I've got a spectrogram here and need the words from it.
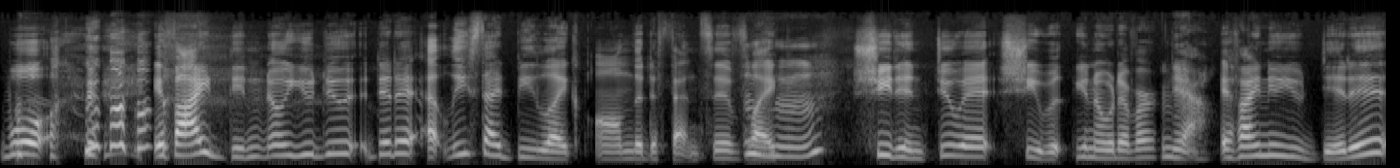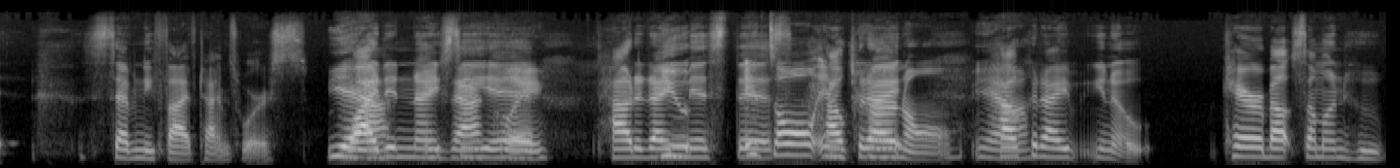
well, if I didn't know you do did it, at least I'd be like on the defensive like Mhm. she didn't do it, she was, you know, whatever. yeah If I knew you did it, 75 times worse. yeah Why didn't I exactly. see it? How did I You- miss this? it's all how could I internal yeah how could I, you know, care about someone who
